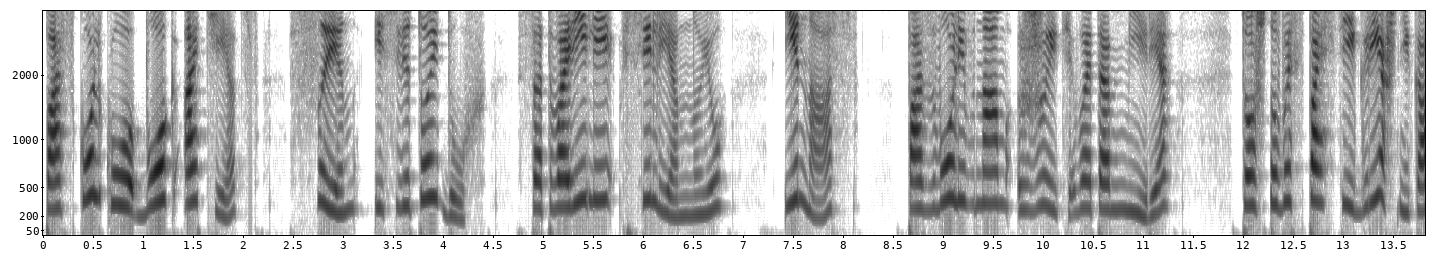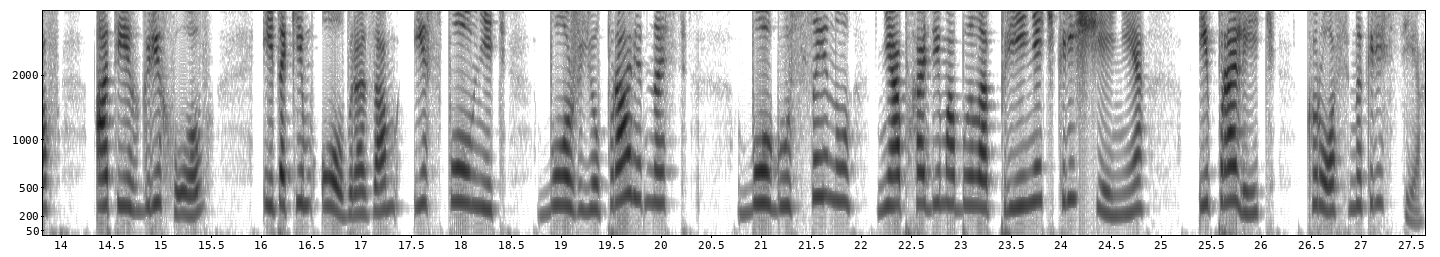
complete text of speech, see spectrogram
Поскольку Бог Отец, Сын и Святой Дух сотворили Вселенную и нас, позволив нам жить в этом мире, то чтобы спасти грешников от их грехов и таким образом исполнить Божью праведность, Богу Сыну необходимо было принять крещение и пролить кровь на кресте.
